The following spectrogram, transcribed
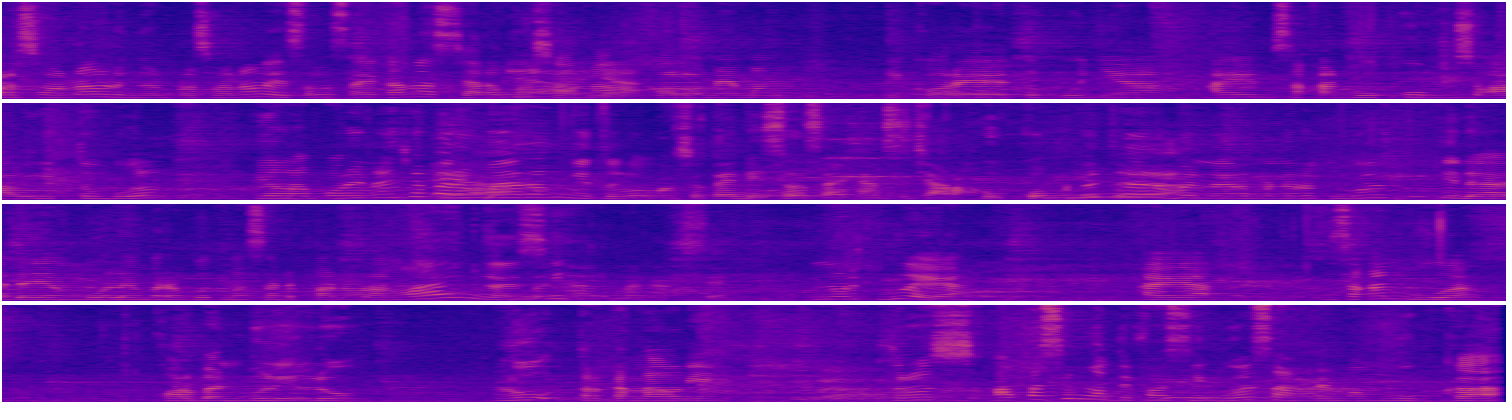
Personal dengan personal ya selesaikanlah secara Iya, personal iya. kalau memang di Korea itu punya kayak misalkan hukum soal itu bul ya laporin aja bareng-bareng gitu loh Maksudnya diselesaikan secara hukum gitu ya. benar-benar menurut gue tidak ada yang boleh merebut masa depan orang lain gak sih Benar-benar sih. menurut gue ya kayak misalkan gue korban bully lu lu terkenal nih terus apa sih motivasi gue sampai membuka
